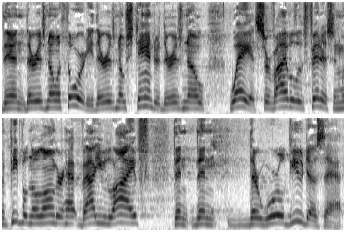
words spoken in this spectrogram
then there is no authority, there is no standard, there is no way. It's survival of the fittest. And when people no longer have value life, then, then their worldview does that.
